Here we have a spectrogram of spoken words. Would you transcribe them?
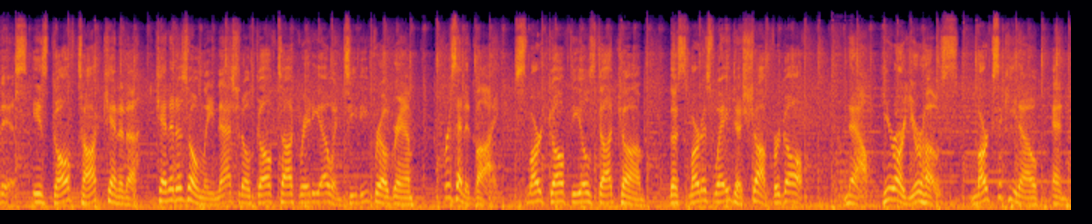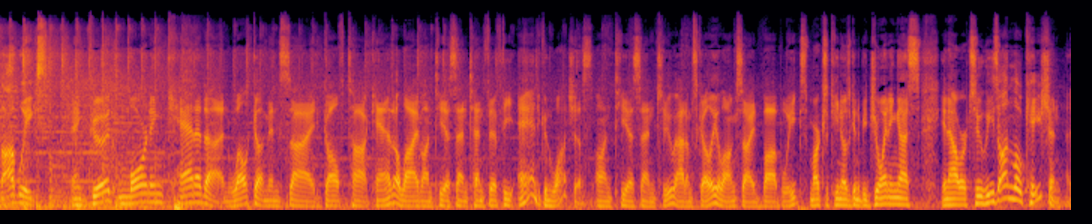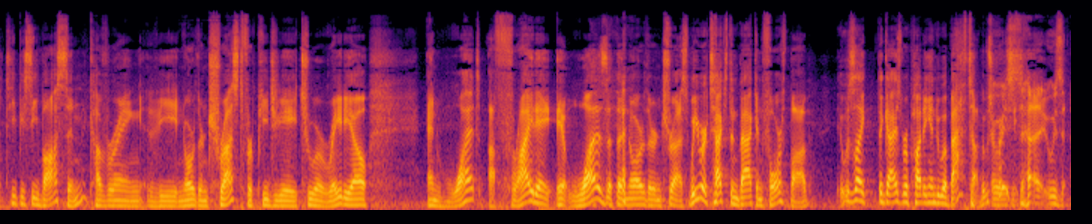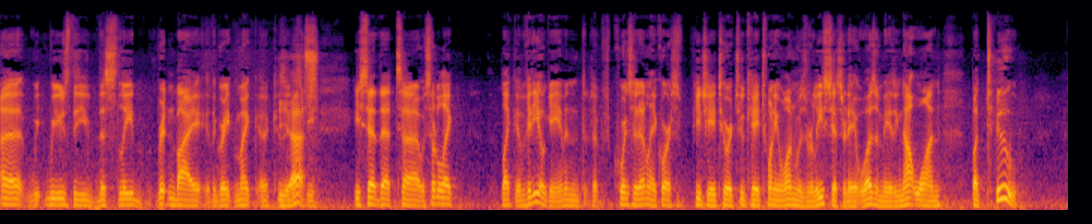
This is Golf Talk Canada, Canada's only national golf talk radio and TV program. Presented by smartgolfdeals.com, the smartest way to shop for golf. Now, here are your hosts, Mark Zecchino and Bob Weeks. And good morning, Canada, and welcome inside Golf Talk Canada live on TSN 1050. And you can watch us on TSN 2. Adam Scully alongside Bob Weeks. Mark Zecchino is going to be joining us in hour two. He's on location at TPC Boston covering the Northern Trust for PGA Tour Radio. And what a Friday it was at the Northern Trust. We were texting back and forth, Bob it was like the guys were putting into a bathtub. It was crazy. It was, uh, it was uh, we, we used the this lead written by the great Mike uh, Kaczynski. Yes. He said that uh, it was sort of like like a video game, and coincidentally, of course, PGA Tour 2K21 was released yesterday. It was amazing. Not one, but two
